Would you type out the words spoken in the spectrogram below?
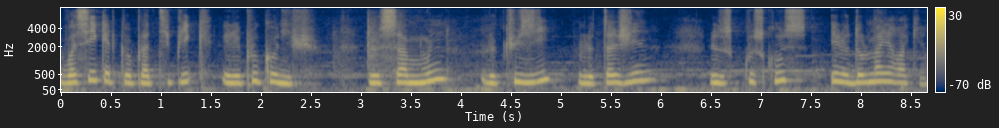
Voici quelques plats typiques et les plus connus. Le samoun, le kuzi, le tagine, le couscous et le dolma irakien.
